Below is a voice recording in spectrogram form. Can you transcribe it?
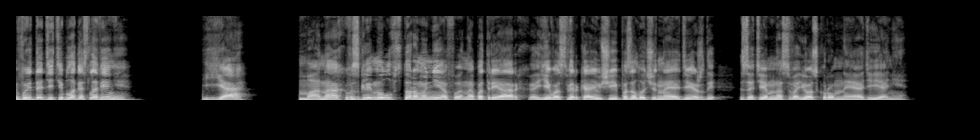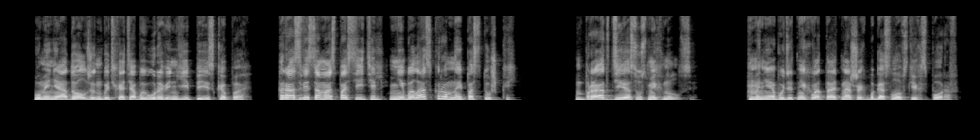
вы дадите благословение?» «Я?» Монах взглянул в сторону Нефа, на патриарха, его сверкающие позолоченные одежды, затем на свое скромное одеяние. «У меня должен быть хотя бы уровень епископа». «Разве сама Спаситель не была скромной пастушкой?» Брат Диас усмехнулся. «Мне будет не хватать наших богословских споров».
